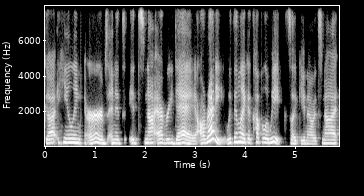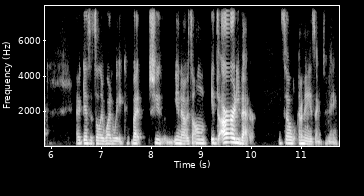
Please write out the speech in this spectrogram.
gut healing herbs and it's it's not every day already within like a couple of weeks like you know it's not i guess it's only one week but she you know it's on it's already better. So amazing to me.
